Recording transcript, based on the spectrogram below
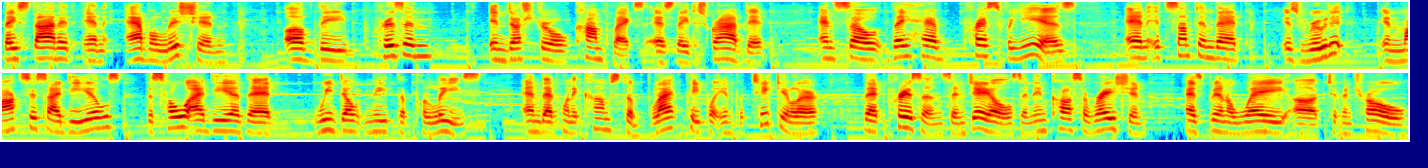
They started an abolition of the prison industrial complex, as they described it. And so they have pressed for years, and it's something that is rooted in Marxist ideals. This whole idea that we don't need the police, and that when it comes to black people in particular, that prisons and jails and incarceration has been a way uh, to control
